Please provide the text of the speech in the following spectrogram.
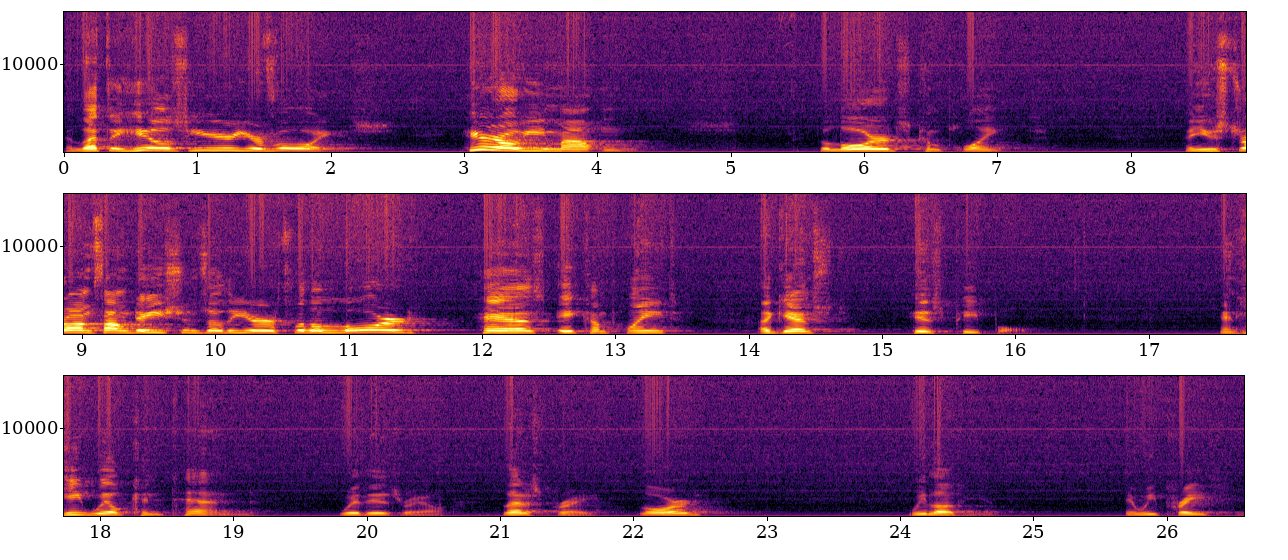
and let the hills hear your voice. Hear, O ye mountains, the Lord's complaint. And you strong foundations of the earth, for the Lord has a complaint against his people. And he will contend with Israel. Let us pray. Lord, we love you and we praise you.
